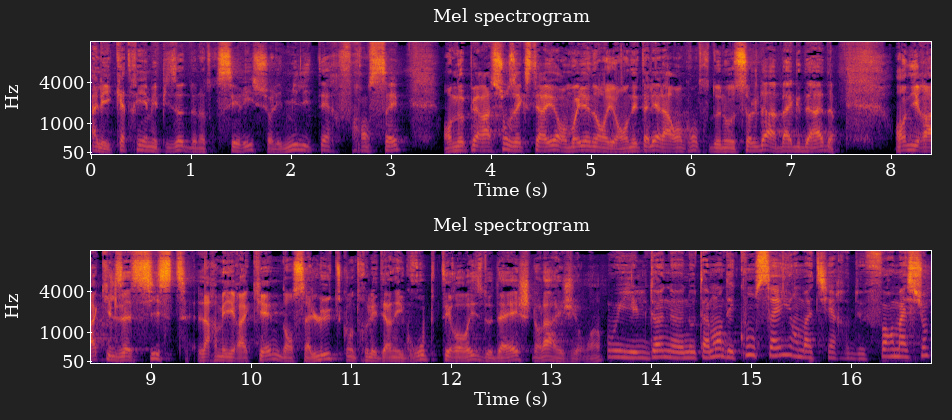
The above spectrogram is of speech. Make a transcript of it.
Allez, quatrième épisode de notre série sur les militaires français en opérations extérieures au Moyen-Orient. On est allé à la rencontre de nos soldats à Bagdad. En Irak, ils assistent l'armée irakienne dans sa lutte contre les derniers groupes terroristes de Daesh dans la région. Hein. Oui, ils donnent notamment des conseils en matière de formation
